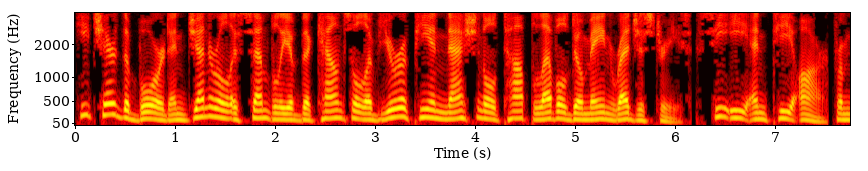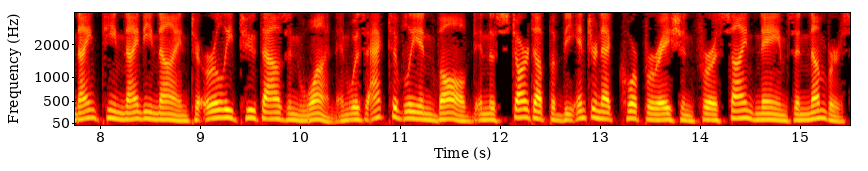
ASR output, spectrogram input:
He chaired the Board and General Assembly of the Council of European National Top-Level Domain Registries from 1999 to early 2001 and was actively involved in the startup of the Internet Corporation for Assigned Names and Numbers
